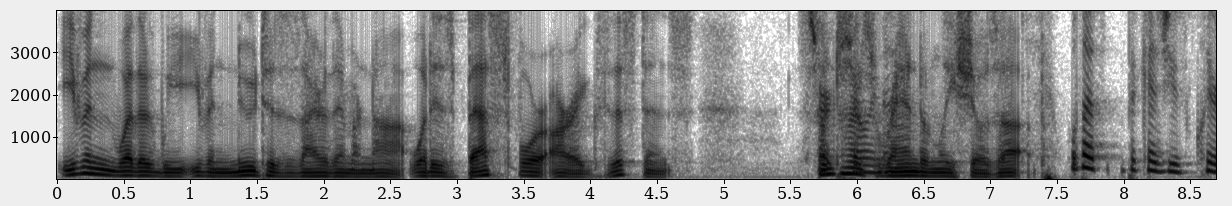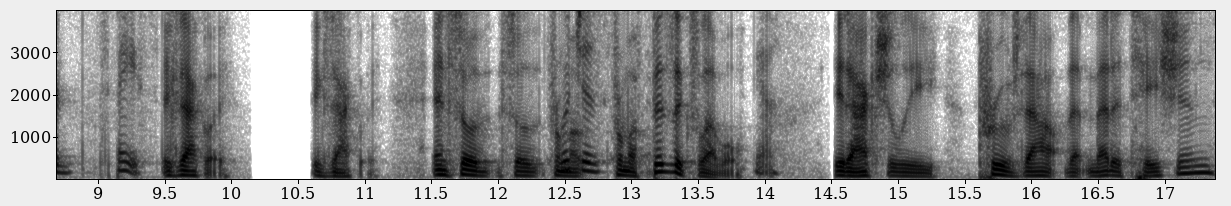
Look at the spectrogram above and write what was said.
even whether we even knew to desire them or not what is best for our existence sometimes showing up. randomly shows up. Well, that's because you've cleared space. Exactly. Exactly. And so so from Which a, is- from a physics level, Yeah. it actually proves out that meditation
